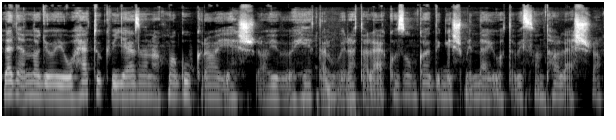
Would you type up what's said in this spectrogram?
legyen nagyon jó hetük, vigyázzanak magukra, és a jövő héten újra találkozunk, addig is minden jót a viszont hallásra.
